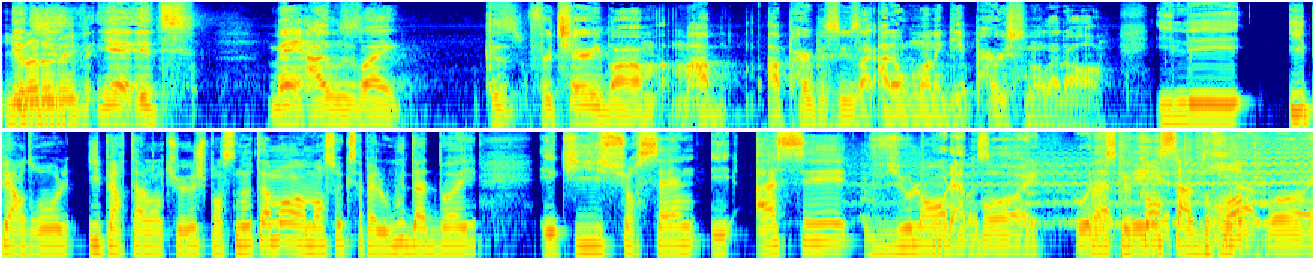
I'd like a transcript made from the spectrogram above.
You It know what I just- mean? Yeah, it's man. I was like, because for Cherry Bomb, I, I purposely was like, I don't want to get personal at all. Il est hyper drôle, hyper talentueux. Je pense notamment à un morceau qui s'appelle Who That Boy et qui sur scène est assez violent. Who that parce, boy? Who parce that que quand ça Who drop, that boy?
